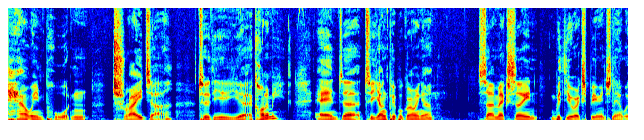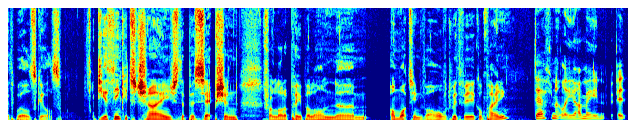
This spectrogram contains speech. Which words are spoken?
how important trades are to the uh, economy and uh, to young people growing up. So, Maxine, with your experience now with World Skills, do you think it's changed the perception for a lot of people on um, on what's involved with vehicle painting? Definitely. I mean, it.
